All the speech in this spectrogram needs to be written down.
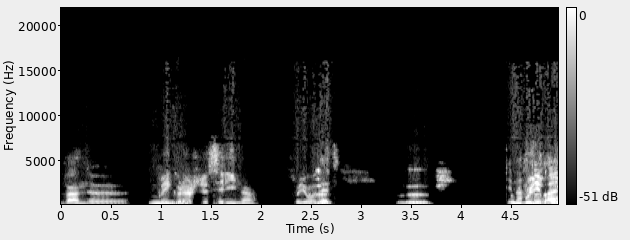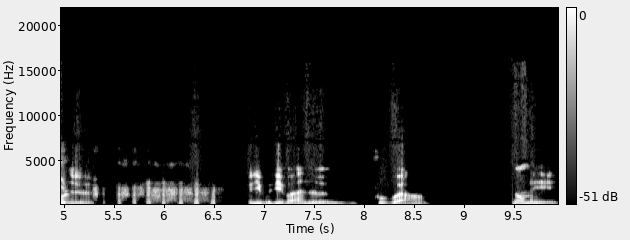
vannes euh, Mm. bricolage de Céline, hein, soyons Ouais. honnêtes. Euh, au niveau des drôle. vannes, euh, au niveau des vannes, euh, faut voir. hein. Non, mais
